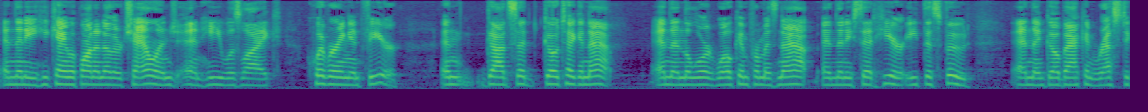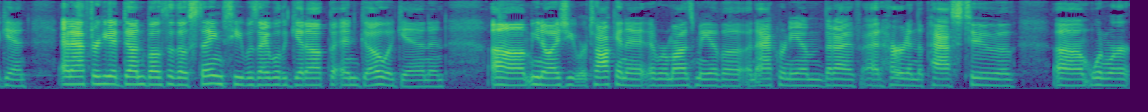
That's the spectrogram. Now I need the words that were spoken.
and then he, he came upon another challenge, and he was like quivering in fear. And God said, "Go take a nap." And then the Lord woke him from his nap, and then he said, "Here, eat this food." and then go back and rest again. And after he had done both of those things, he was able to get up and go again. And um, you know, as you were talking, it, it reminds me of a, an acronym that I've had heard in the past too of. Um, when we're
